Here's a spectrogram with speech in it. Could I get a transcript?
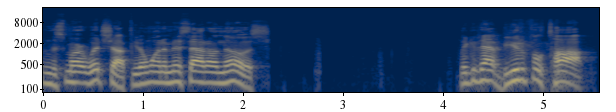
from the Smart Wood Shop. You don't want to miss out on those. Look at that beautiful top.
